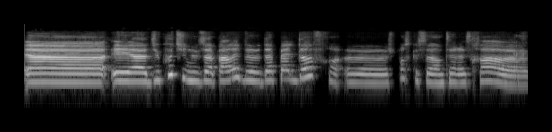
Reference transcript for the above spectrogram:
Euh, et euh, du coup, tu nous as parlé d'appel d'offres. je pense que ça intéressera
